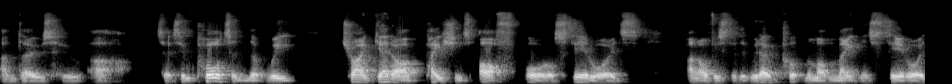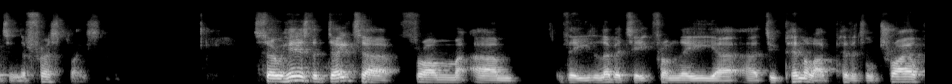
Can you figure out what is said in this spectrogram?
and those who are. So it's important that we try and get our patients off oral steroids and obviously that we don't put them on maintenance steroids in the first place. So here's the data from um, the Liberty, from the uh, uh, Dupilumab pivotal trial,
